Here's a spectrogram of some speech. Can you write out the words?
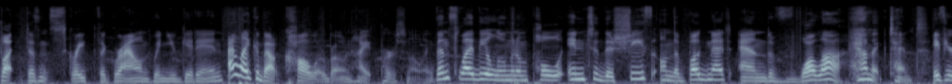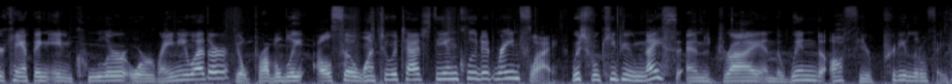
butt doesn't scrape the ground when you get in. I like about collarbone height personally. Then slide the aluminum pole into the sheath on the bug net and voila, hammock tent. If you're camping in cooler or rainy weather, you'll probably also want to attach the included rain fly, which will keep you nice and dry and the wind off your pretty little face.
